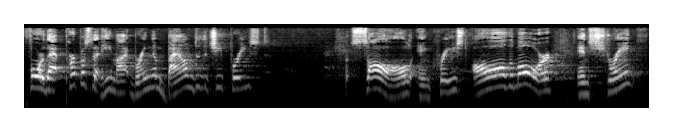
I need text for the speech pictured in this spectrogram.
for that purpose that he might bring them bound to the chief priest. But Saul increased all the more in strength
